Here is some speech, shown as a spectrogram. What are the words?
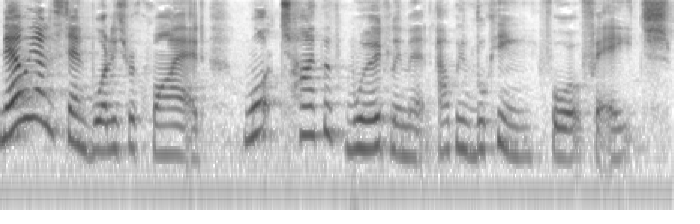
Now we understand what is required. What type of word limit are we looking for for each?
